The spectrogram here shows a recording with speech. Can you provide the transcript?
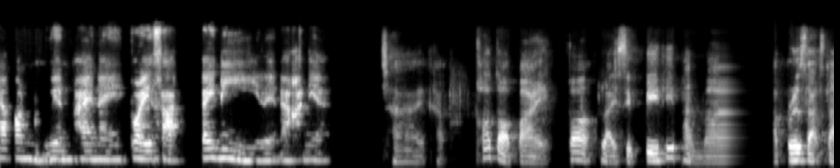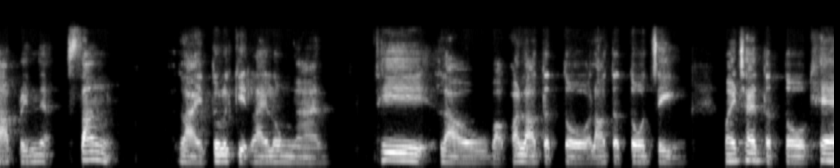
ยากรหมุนเวียนภายในบริษัทได้ดีเลยนะคะเนี่ย ใช่ครับ ข้อต่อไปก็หลายสิบปีที่ผ่านมาบริษัท Starprint เนี่ยสร้าง หลายธุรกิจหลายโรงงาน ที่เราบอกว่าเราเติบโต เราเติบโตจริง ไม่ใช่เติบโตแค่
